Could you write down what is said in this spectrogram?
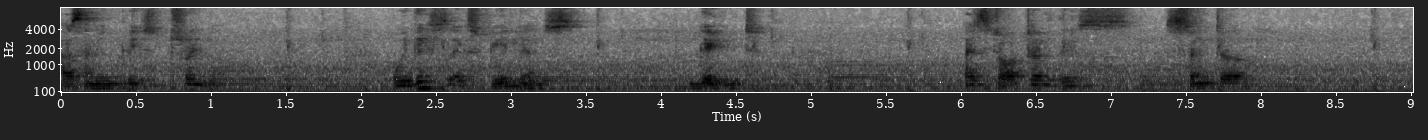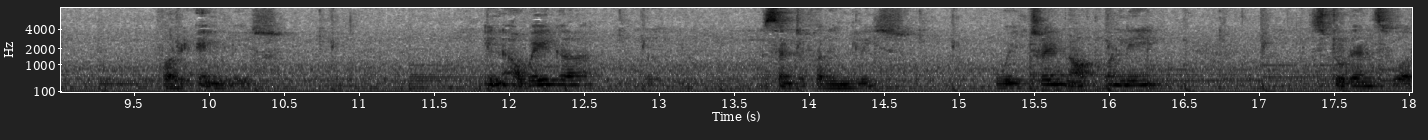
as an English trainer. With this experience gained, I started this center for English. In Avega Center for English, we train not only students for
